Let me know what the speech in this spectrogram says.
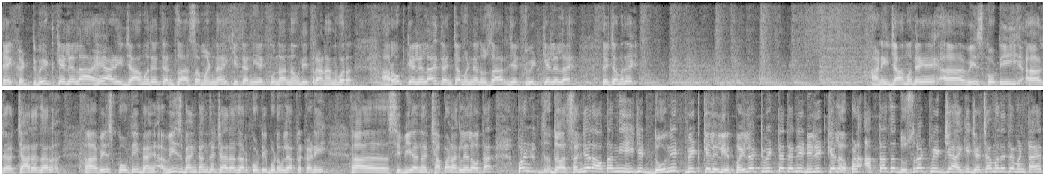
एक ट्विट केलेला आहे आणि ज्यामध्ये त्यांचं असं म्हणणं आहे की त्यांनी एक पुन्हा नवनीत राणांवर आरोप केलेला आहे. त्यांच्या म्हणण्यानुसार जे ट्विट केलेलं आहे त्याच्यामध्ये आणि ज्यामध्ये वीस कोटी चार हजार वीस कोटी बँक वीस बँकांचं चार हजार कोटी बुडवल्याप्रकरणी सी बी आयनं छापा टाकलेला होता. पण द- संजय राऊतांनी ही जी दोन्ही ट्विट केलेली आहेत पहिलं ट्विट तर त्यांनी डिलीट केलं पण आत्ताचं दुसरं ट्विट जे आहे की ज्याच्यामध्ये ते म्हणत आहेत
